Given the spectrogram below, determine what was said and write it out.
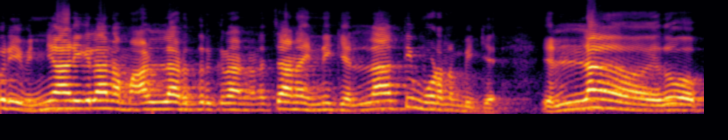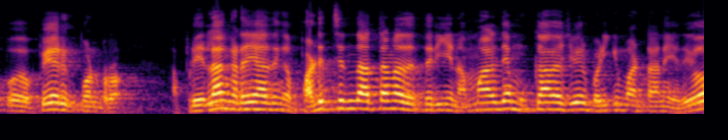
பெரிய விஞ்ஞானிகளாக நம்ம ஆளெலாம் இருந்திருக்கிறான்னு நினச்சா ஆனால் இன்றைக்கி எல்லாத்தையும் மூட நம்பிக்கை எல்லாம் ஏதோ பேருக்கு பண்ணுறோம் அப்படியெல்லாம் கிடையாதுங்க. படிச்சிருந்தா தானே அது தெரியும். நம்மளால முக்காவாசி முக்கால்வாசி பேர் படிக்க மாட்டானே. எதையோ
